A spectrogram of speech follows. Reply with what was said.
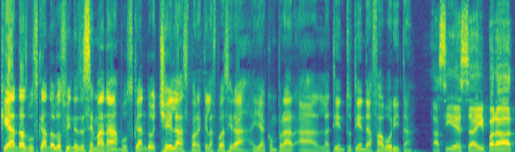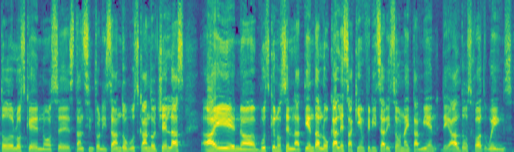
¿qué andas buscando los fines de semana? Buscando chelas para que las puedas ir a, comprar a la tien- tu tienda favorita. Así es, ahí para todos los que nos están sintonizando, buscando chelas, ahí en, ah, búsquenos en la tienda locales aquí en Phoenix, Arizona y también de Aldo's Hot Wings.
